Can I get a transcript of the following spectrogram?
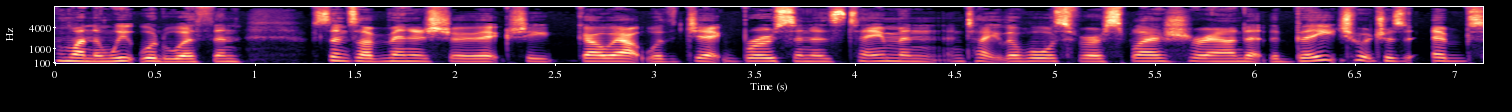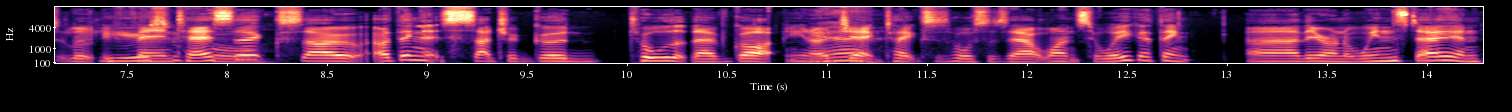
won the Wheatwood with. And since I've managed to actually go out with Jack Bruce and his team and, and take the horse for a splash around at the beach, which was absolutely Beautiful. fantastic. So I think it's such a good tool that they've got. You know, Yeah. Jack takes his horses out once a week. I think uh, they're on a Wednesday. And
